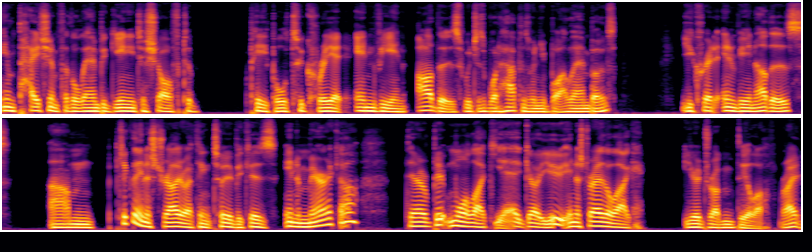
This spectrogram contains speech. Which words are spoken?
impatient for the Lamborghini to show off to people to create envy in others, which is what happens when you buy Lambos. You create envy in others, um, particularly in Australia, I think too, because in America they're a bit more like, yeah, go you. In Australia, they're like, you're a drug dealer, right?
